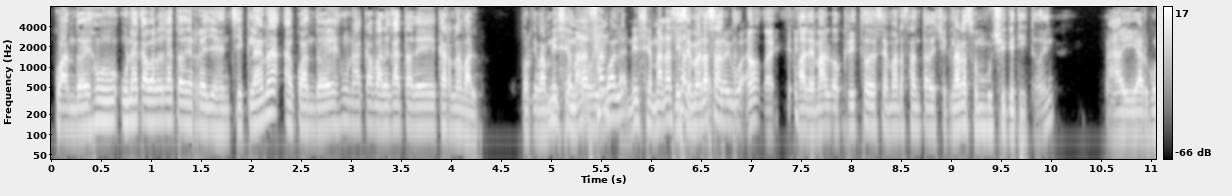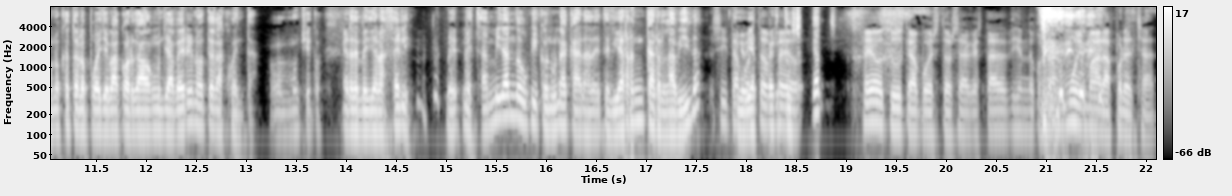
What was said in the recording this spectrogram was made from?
Cuando es un- una cabalgata de Reyes en Chiclana a cuando es una cabalgata de carnaval. Porque van ni Semana Santa, iguales. ni Semana Ni Santa. Semana todo Santa. ¿no? Además, los cristos de Semana Santa de Chiclana son muy chiquititos, ¿eh? Hay algunos que te lo puedes llevar colgado en un llavero y no te das cuenta. Muy chicos. El de Medionaceli. Me, me estás mirando Uki con una cara de te voy a arrancar la vida. Sí, te ha puesto feo. Feo tú te ha puesto, o sea, que estás diciendo cosas muy malas por el chat.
